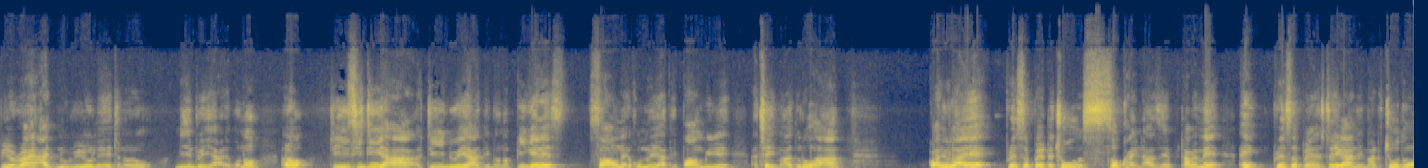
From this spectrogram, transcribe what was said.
ပြီးတော့ Ryan Aitnuri တို့လည်းကျွန်တော်တို့မြင်တွေ့ရတယ်ပေါ့နော်အဲ့တော့ဒီ City ဟာဒီနွေရာသီပေါ့နော်ပြီးခဲ့တဲ့ sound နဲ့အခုနွေရာသီပေါင်းပြီးတဲ့အချိန်မှာသူတို့ဟာ Guardiola ရဲ့ principle တချို့ကိုစုပ်ကင်ထားစေဒါပေမဲ့အဲ့ principle တွေကနေမှတချို့သော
